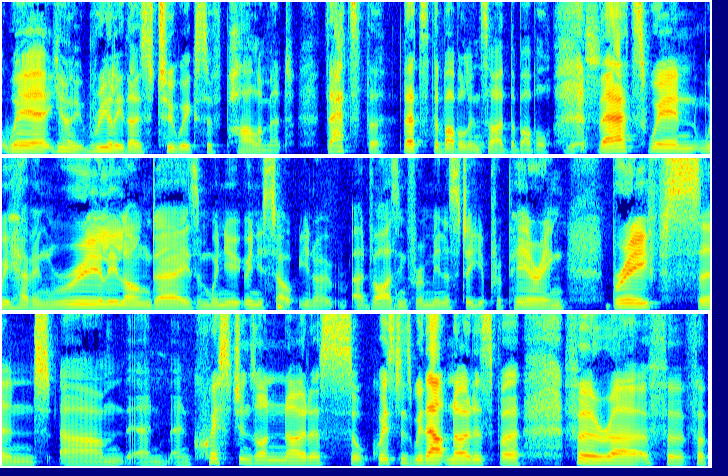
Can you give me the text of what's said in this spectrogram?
where you know really those two weeks of parliament that's the that's the bubble inside the bubble Yes. that's when we're having really long days and when you when you start you know advising for a minister you're preparing briefs and um, and and questions on notice or questions without notice for for uh, for for,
